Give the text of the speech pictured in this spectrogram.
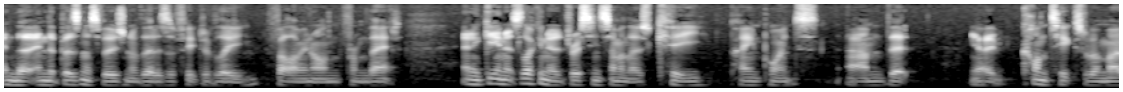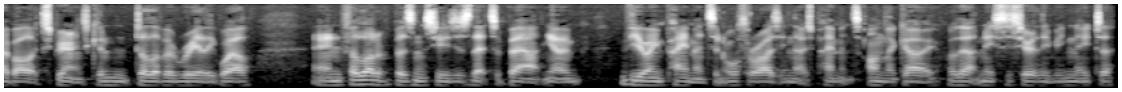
And the and the business version of that is effectively following on from that. And again, it's looking at addressing some of those key pain points um, that you know context of a mobile experience can deliver really well. And for a lot of business users, that's about you know viewing payments and authorising those payments on the go without necessarily being need to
